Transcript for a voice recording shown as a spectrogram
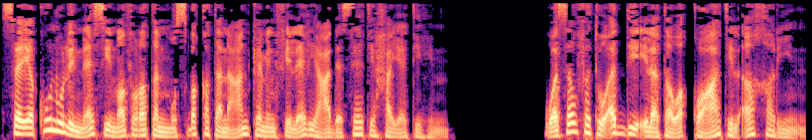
سيكون للناس نظرة مسبقة عنك من خلال عدسات حياتهم. وسوف تؤدي إلى توقعات الآخرين.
